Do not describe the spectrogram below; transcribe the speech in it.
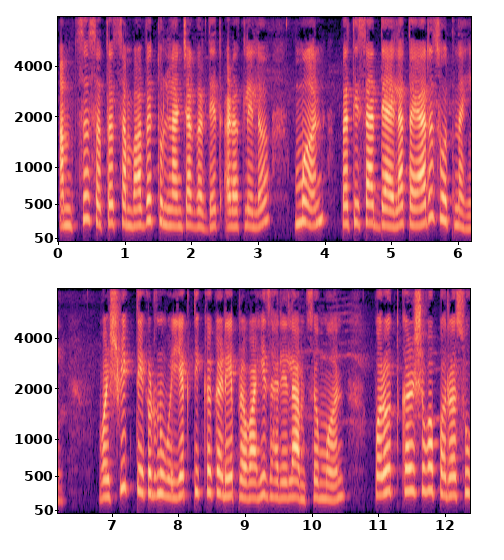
आमचं सतत संभाव्य तुलनांच्या गर्दीत अडकलेलं मन प्रतिसाद द्यायला तयारच होत नाही. वैश्विकतेकडून वैयक्तिककडे प्रवाही झालेलं आमचं मन परोत्कर्ष व परसुख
